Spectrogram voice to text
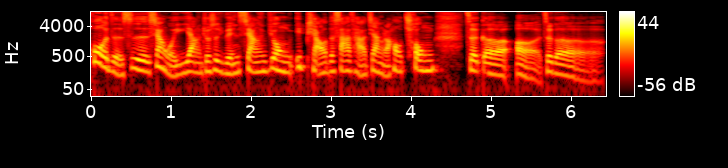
或者是像我一样，就是原香用一瓢的沙茶酱，然后冲这个呃这个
